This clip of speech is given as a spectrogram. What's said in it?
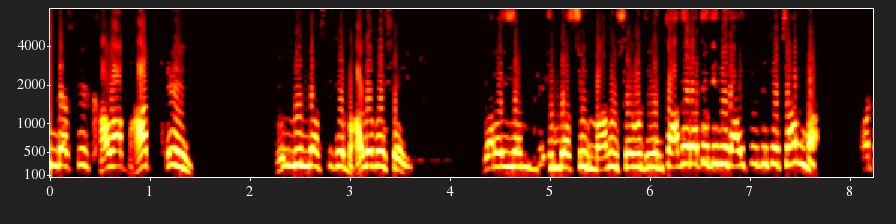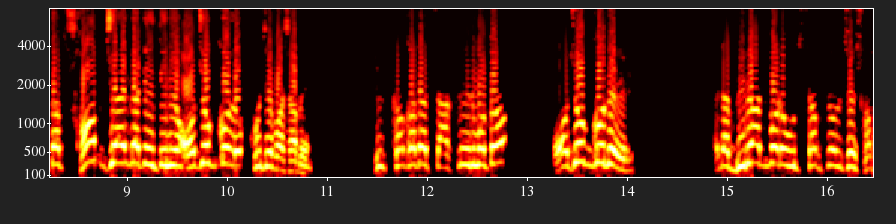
ইন্ডাস্ট্রির খাওয়া ভাত খেয়েই ফিল্ম ইন্ডাস্ট্রিকে ভালোবেসেই যারা এই ইন্ডাস্ট্রির মানুষ হয়ে উঠেছেন তাদের হাতে তিনি দায়িত্ব দিতে চান না। অর্থাৎ সব জায়গাতেই তিনি অযোগ্য লোক খুঁজে বসাবেন। শিক্ষকতা চাকরির মতো অযোগ্যদের একটা বিরাট বড় উৎসব চলছে সব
